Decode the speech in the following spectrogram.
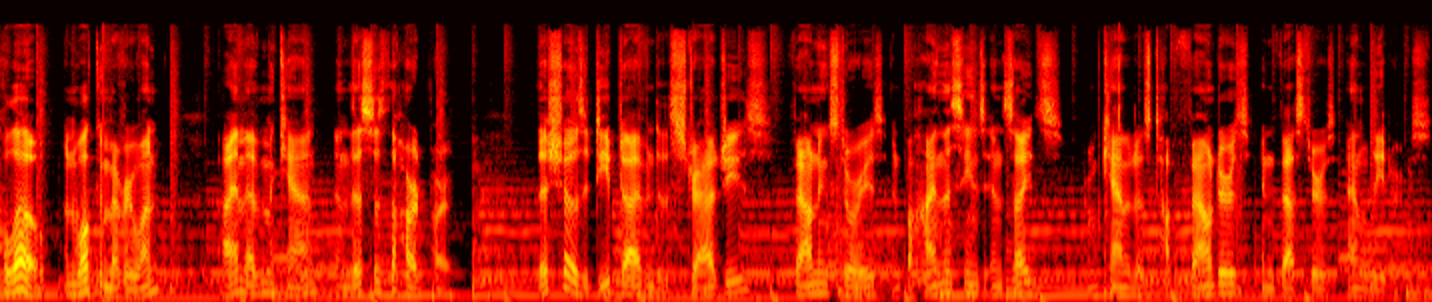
Hello, and welcome everyone. I am Evan McCann, and this is The Hard Part. This show is a deep dive into the strategies, founding stories, and behind the scenes insights from Canada's top founders, investors, and leaders.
